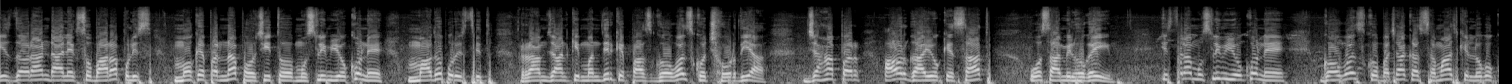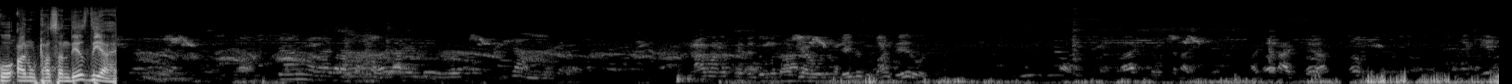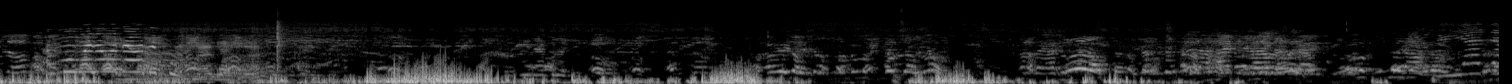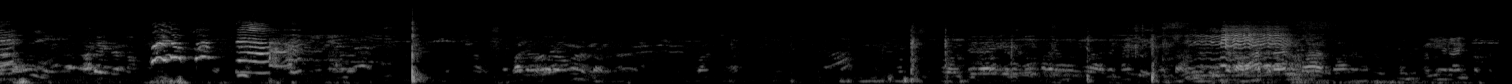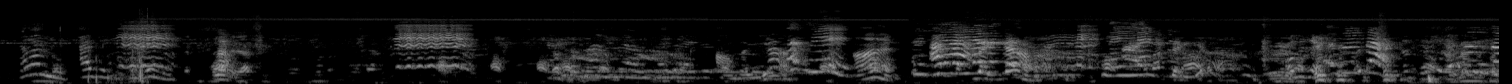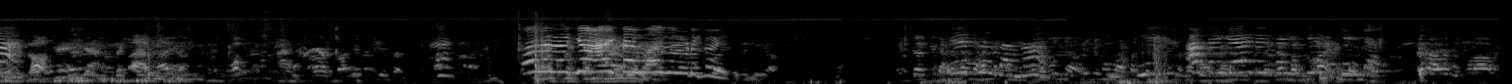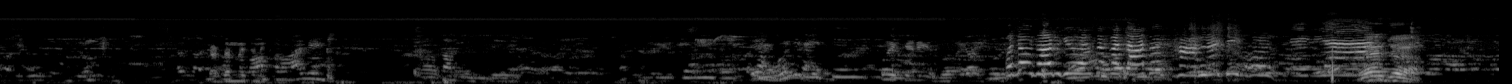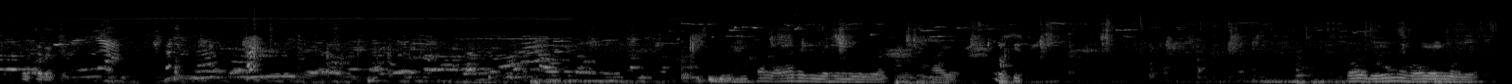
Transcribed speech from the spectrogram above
इस दौरान डायल 112 पुलिस मौके पर न पहुँची तो मुस्लिम युवकों ने माधोपुर स्थित रामजानकी मंदिर के पास गौवंश को छोड़ दिया, जहाँ पर और गायों के साथ वो शामिल हो गई। इस तरह मुस्लिम युवकों ने गौवंश को बचाकर समाज के लोगों को अनूठा संदेश दिया है। उधर की ओर से बता दो। खाना की ओर से Bence.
